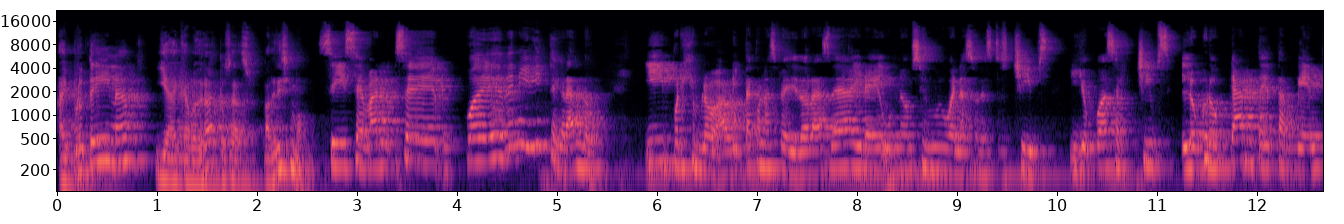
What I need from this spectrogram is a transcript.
hay proteína y hay carbohidratos, o sea, es padrísimo. Sí, se van, se pueden ir integrando. Y por ejemplo, ahorita con las pedidoras de aire, una opción muy buena son estos chips. Y yo puedo hacer chips. Lo crocante también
